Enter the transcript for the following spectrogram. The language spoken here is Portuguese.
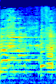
Música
